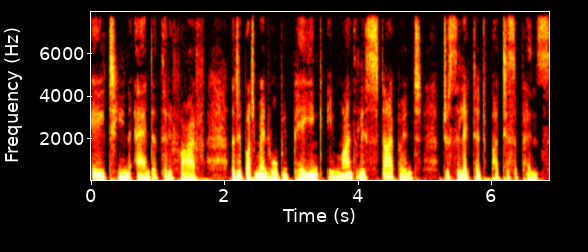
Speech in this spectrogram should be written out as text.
18 and 35. The department will be paying a monthly stipend to selected participants.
